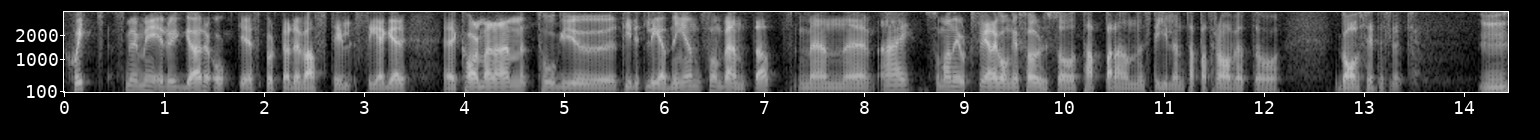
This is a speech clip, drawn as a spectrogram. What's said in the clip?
Quick smög med i ryggar och eh, spurtade vass till seger. Eh, Karmanam tog ju tidigt ledningen som väntat, men eh, nej, som han har gjort flera gånger förr så tappade han stilen, tappade travet och gav sig till slut. Mm,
